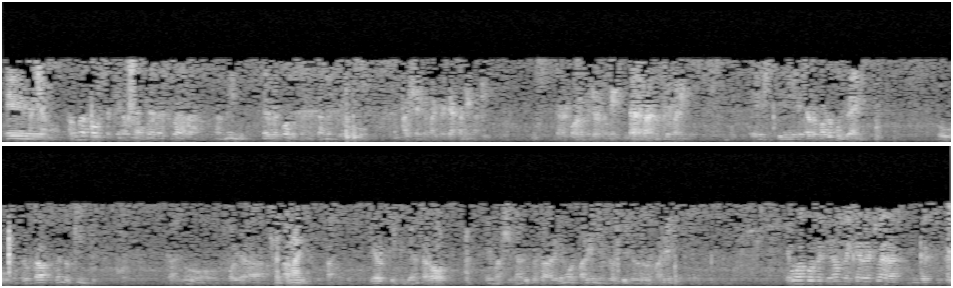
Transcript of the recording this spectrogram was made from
Eh, unha cousa que non me queda clara a min, eu recordo perfectamente o a xente vai que a min aquí, que recordo mellor a mí, que recordo mellor a min, este, eu recordo moi ben o, eu estaba facendo quinto, cando foi a... Santa Maria. E eu que vivía en Ferrol, imaginando que faríamos mariños, os fillos dos mariños. É unha cosa que non me queda clara desde que,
